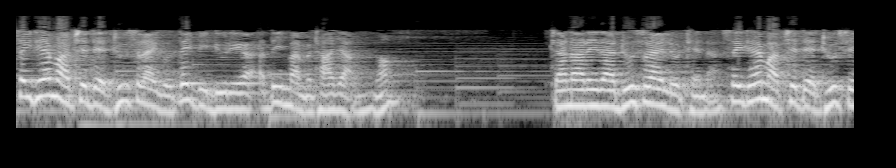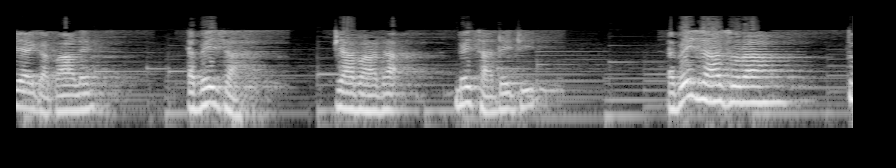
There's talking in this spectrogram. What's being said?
စိတ်ထဲမှာဖြစ်တဲ့ဒုစရိုက်ကိုသိပ်ပြီးလူတွေကအတိမတ်မထားကြဘူးเนาะ ကျန်တာတွေသာဒုစရိုက်လို့ထင်တာစိတ်ထဲမှာဖြစ်တဲ့ဒုစရိုက်ကဘာလဲအဘိဇ္ဇာပြာပါဒမိစ္ဆာဒိဋ္ဌိအဘိဇ္ဇာဆိုတာသူ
